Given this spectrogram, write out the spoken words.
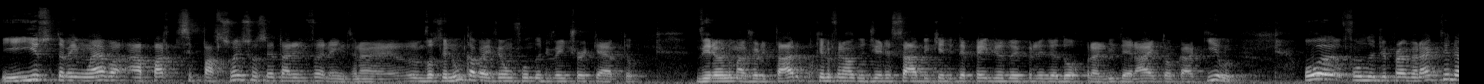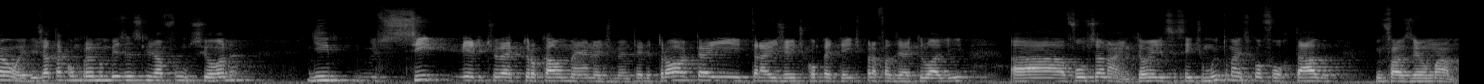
E isso também leva a participações societárias diferentes. Né? Você nunca vai ver um fundo de venture capital virando majoritário, porque no final do dia ele sabe que ele depende do empreendedor para liderar e tocar aquilo. Ou fundo de private equity, não, ele já está comprando um business que já funciona e se ele tiver que trocar o management, ele troca e traz gente competente para fazer aquilo ali a funcionar. Então ele se sente muito mais confortável em fazer uma,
